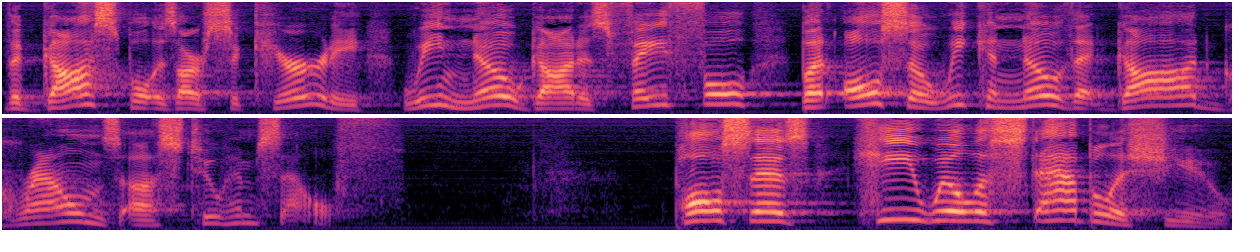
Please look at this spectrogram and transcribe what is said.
the gospel is our security. We know God is faithful, but also we can know that God grounds us to himself. Paul says, He will establish you.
